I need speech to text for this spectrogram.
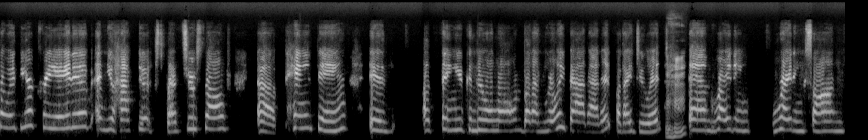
so if you're creative and you have to express yourself, uh, painting is a thing you can do alone, but I'm really bad at it, but I do it. hmm And writing writing songs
